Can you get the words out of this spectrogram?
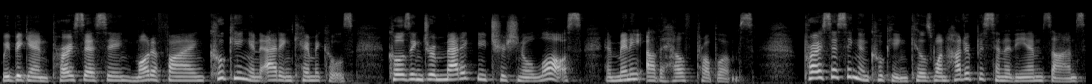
We began processing, modifying, cooking, and adding chemicals, causing dramatic nutritional loss and many other health problems. Processing and cooking kills 100% of the enzymes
